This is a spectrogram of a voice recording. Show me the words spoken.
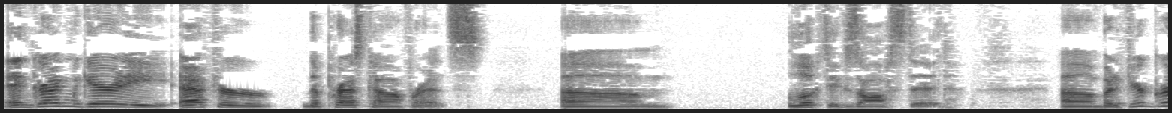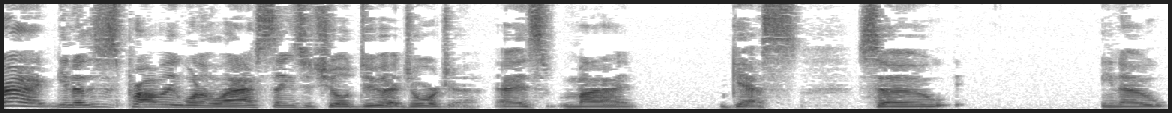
And Greg McGarity, after the press conference, um, looked exhausted. Um, but if you're Greg, you know, this is probably one of the last things that you'll do at Georgia. It's my guess. So, you know,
